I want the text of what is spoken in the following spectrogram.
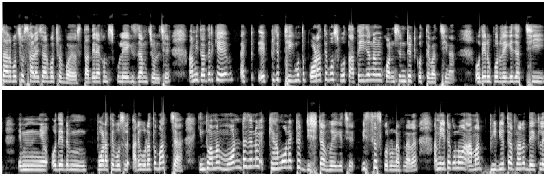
চার বছর, সাড়ে চার বছর বয়স, তাদের এখন স্কুলে এক্সাম চলছে। আমি তাদেরকে একটু যে ঠিক মতো পড়াতে বসবো, তাতেই যেন আমি কনসেন্ট্রেট করতে পারছি না। ওদের উপর রেগে যাচ্ছি ওদের পড়াতে বসলে। আরে ওরা তো বাচ্চা, কিন্তু আমার মনটা যেন কেমন একটা ডিস্টার্ব হয়ে গেছে। বিশ্বাস করুন আপনারা, আমি এটা কোনো, আমার ভিডিওতে আপনারা দেখলে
